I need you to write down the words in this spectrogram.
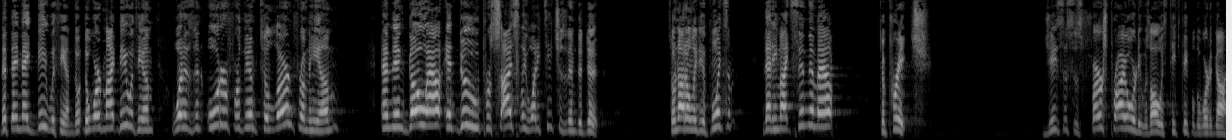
that they may be with him. The, the word might be with him. What is in order for them to learn from him and then go out and do precisely what he teaches them to do. So not only he appoint them, that he might send them out to preach. Jesus' first priority was always teach people the Word of God.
